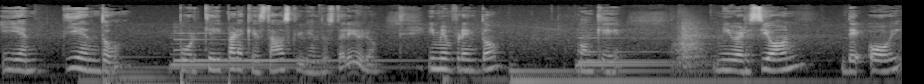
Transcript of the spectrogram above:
y entiendo por qué y para qué estaba escribiendo este libro. Y me enfrento con que mi versión de hoy,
